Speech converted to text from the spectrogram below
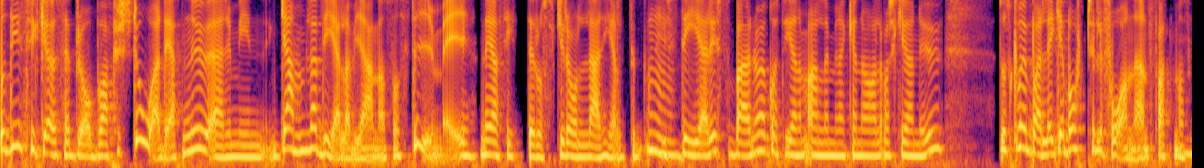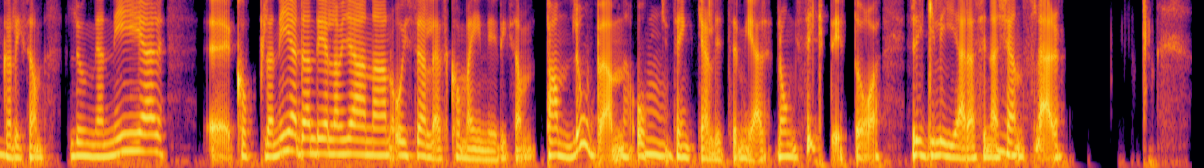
Och det tycker jag är bra att bara förstå det, att nu är det min gamla del av hjärnan som styr mig. När jag sitter och scrollar helt Mm. hysteriskt. Bara, nu har jag gått igenom alla mina kanaler, vad ska jag göra nu? Då ska man bara lägga bort telefonen för att man Mm. ska liksom lugna ner, eh, koppla ner den delen av hjärnan och istället komma in i liksom pannloben och Mm. tänka lite mer långsiktigt och reglera sina känslor.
